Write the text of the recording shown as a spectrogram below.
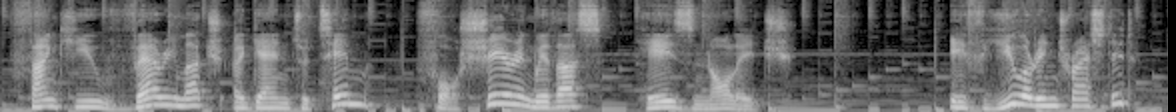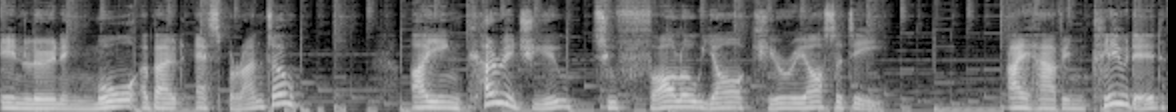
Thank you very much again to Tim for sharing with us his knowledge. If you are interested in learning more about Esperanto, I encourage you to follow your curiosity. I have included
